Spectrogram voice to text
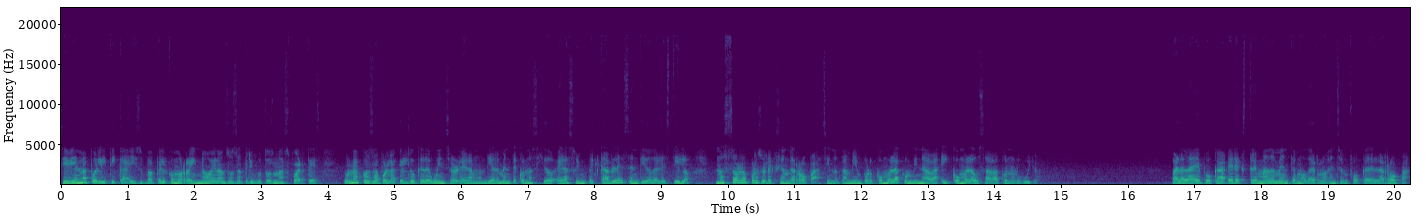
Si bien la política y su papel como rey no eran sus atributos más fuertes, una cosa por la que el duque de Windsor era mundialmente conocido era su impecable sentido del estilo, no solo por su elección de ropa, sino también por cómo la combinaba y cómo la usaba con orgullo. Para la época era extremadamente moderno en su enfoque de la ropa,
